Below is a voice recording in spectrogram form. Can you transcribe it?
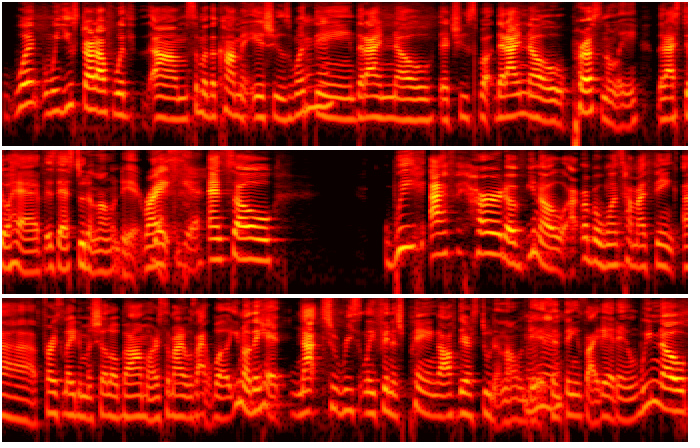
what when you start off with um, some of the common issues, Mm-hmm. one thing that I know that you spoke that I know personally that I still have is that student loan debt, right? Yes. Yeah. And so we I've heard of, you know, I remember one time I think uh, First Lady Michelle Obama or somebody was like, well, you know, they had not too recently finished paying off their student loan debts and things like that. And we know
